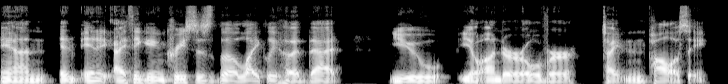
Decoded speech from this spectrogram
and and, and it, I think it increases the likelihood that you you know under or over tighten policy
